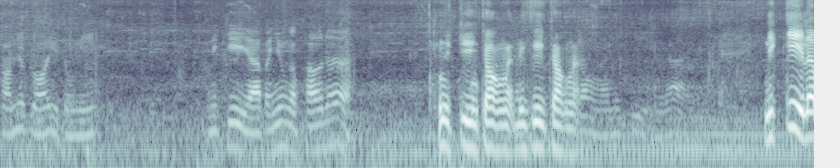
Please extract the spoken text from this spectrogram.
ความเรียบร้อยอยู่ตรงนี้ นิกกี้อย่าไปยุ่งกับเขาเด้อนิกกี้จ้องละนิกกี้จ้องละต้องนะนิกกี้ไม่ได้นิกกี้และ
